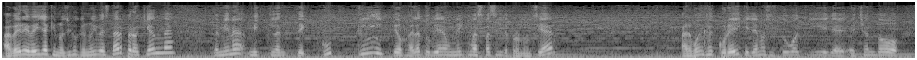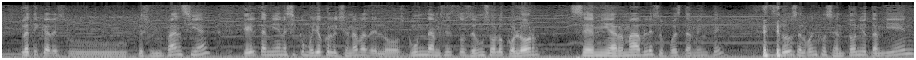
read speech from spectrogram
A ver, Bella que nos dijo que no iba a estar, pero aquí anda. También a Miklantecutli, que ojalá tuviera un nick más fácil de pronunciar al buen Hakurei que ya nos estuvo aquí echando plática de su, de su infancia, que él también, así como yo, coleccionaba de los Gundams estos de un solo color, semi-armable supuestamente. Saludos al buen José Antonio también,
